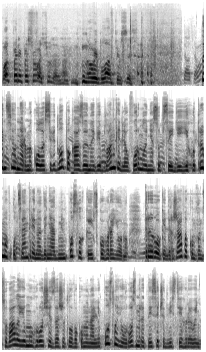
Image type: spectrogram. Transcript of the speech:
От перепишу отсюди на новий бланк і все. Пенсіонер Микола Свідло показує нові бланки для оформлення субсидій. Їх отримав у центрі надання адмінпослуг Київського району. Три роки держава компенсувала йому гроші за житлово-комунальні послуги у розмірі 1200 гривень.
